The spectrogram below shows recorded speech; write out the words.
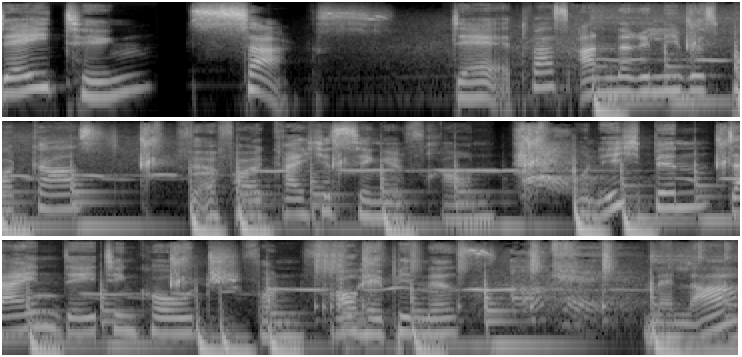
Dating Sucks. Der etwas andere Liebespodcast für erfolgreiche Singlefrauen. Und ich bin dein Dating Coach von Frau Happiness, Mella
